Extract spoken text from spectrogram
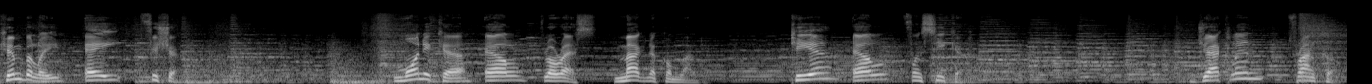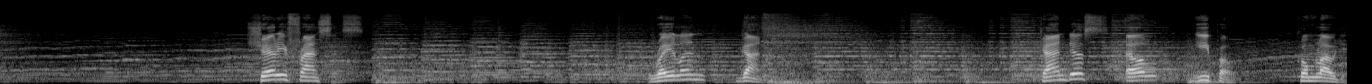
Kimberly A. Fisher. Monica L. Flores, magna cum laude. Tia L. Fonseca. Jacqueline Franco. Sherry Francis. Raylan Gunn. Candace L. Gipo, cum laude.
